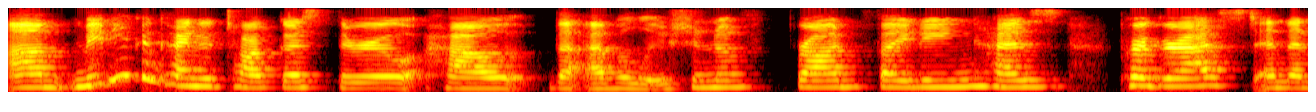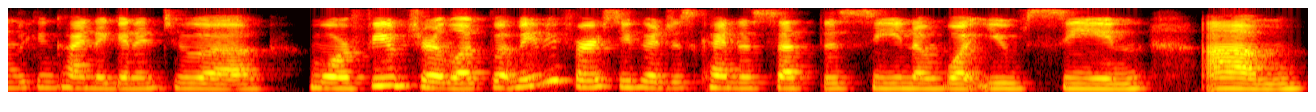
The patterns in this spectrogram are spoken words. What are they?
Um, maybe you can kind of talk us through how the evolution of fraud fighting has progressed and then we can kind of get into a more future look. But maybe first you could just kind of set the scene of what you've seen um,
